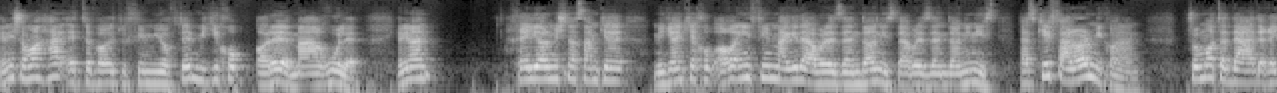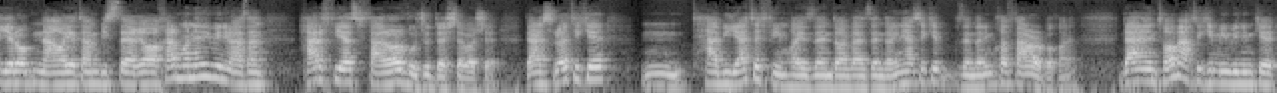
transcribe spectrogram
یعنی شما هر اتفاقی تو فیلم میفته میگی خب آره معقوله. یعنی من خیلی ها می‌شناسم که میگن که خب آقا این فیلم مگه درباره زندان نیست؟ درباره زندانی نیست. پس کی فرار می‌کنن؟ چون ما تا ده دقیقه یه رو نهایتا 20 دقیقه آخر ما نمی‌بینیم اصلا حرفی از فرار وجود داشته باشه. در صورتی که طبیعت فیلم های زندان و زندانی هستی که زندانی می‌خواد فرار بکنه. در انتها وقتی که می‌بینیم که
